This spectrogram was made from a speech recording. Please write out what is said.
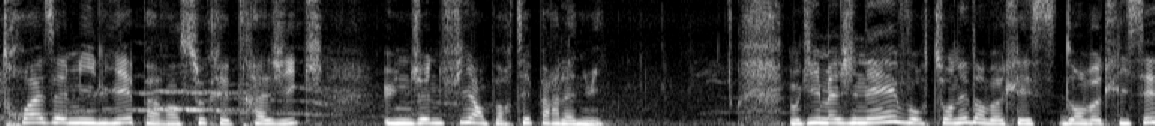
trois amis liés par un secret tragique, une jeune fille emportée par la nuit. Donc imaginez, vous retournez dans votre, lycée, dans votre lycée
